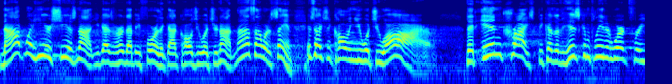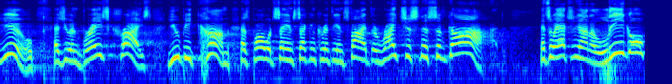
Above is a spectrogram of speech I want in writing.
not what he or she is not. You guys have heard that before that God calls you what you're not. No, that's not what it's saying. It's actually calling you what you are. That in Christ, because of his completed work for you, as you embrace Christ, you become, as Paul would say in 2 Corinthians 5, the righteousness of God. And so, actually, on a legal,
